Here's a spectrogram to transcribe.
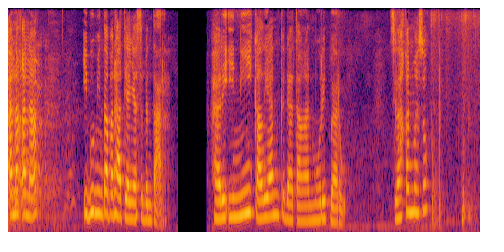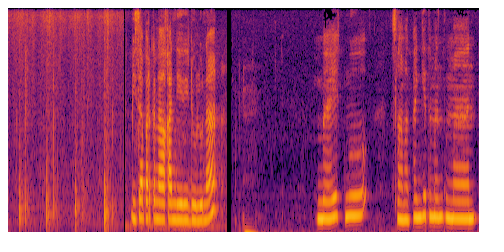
Anak-anak, ibu minta perhatiannya sebentar. Hari ini kalian kedatangan murid baru. Silahkan masuk. Bisa perkenalkan diri dulu, nak. Baik, Bu. Selamat pagi, teman-teman.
